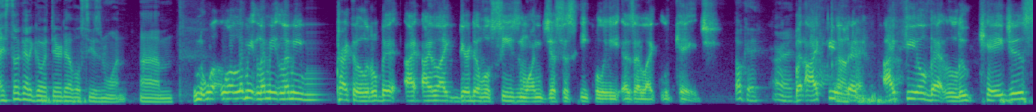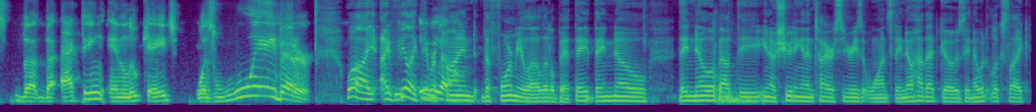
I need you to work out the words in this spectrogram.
I still, still got to go with Daredevil season one. Um, well, well, let me let me let me track it a little bit. I, I like Daredevil season one just as equally as I like Luke Cage. Okay, all right. But I feel okay. that I feel that Luke Cage's the the acting in Luke Cage was way better. Well, I, I feel like they refined the formula a little bit. They they know they know about the you know shooting an entire series at once. They know how that goes. They know what it looks like.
